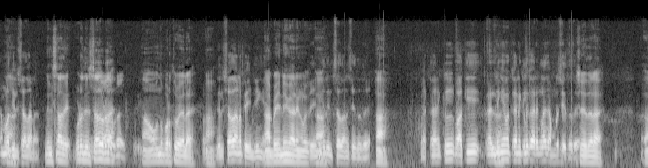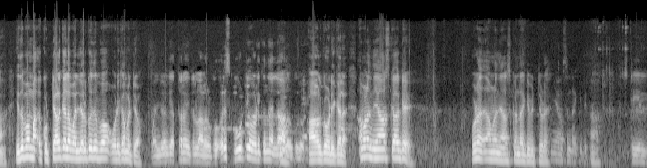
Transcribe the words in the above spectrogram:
നമ്മളെ ദിൽഷാദാണ്. ദിൽഷാദ്. ഇവിടെ ദിൽഷാദ് ഇവിടെ? ആ ഒന്ന് പുറത്തു പോയല്ലേ ആ. ദിൽഷാദാണ് പെയിന്റിങ് ആ പെയിന്റിങ് കാര്യങ്ങൾ ദിൽഷാദാണ് ചെയ്തത്. ആ. മെക്കാനിക്കൽ ബാക്കി വെൽഡിങ് മെക്കാനിക്കൽ കാര്യങ്ങളാണ് നമ്മൾ ചെയ്തത്. ചെയ്തല്ലേ ആ. ഇതിപ്പോ കുട്ടികൾക്കല്ല വലിയവർക്കും ഇതിപ്പോ ഓടിക്കാൻ പറ്റുമോ വലിയവർക്ക് എത്ര വീട്ടിലുള്ള ആളുകൾക്ക്. ഒരു സ്കൂട്ടി ഓടിക്കുന്ന എല്ലാ ആളുകൾക്കും ആളുകൾക്ക് ആൾക്ക് ഓടിക്കാല്ലേ? നമ്മളെ നിയാസ്കാക്ക് ഇവിടെ നമ്മൾ ഞാസ്ക് ഉണ്ടാക്കി വിറ്റൂടെ സ്റ്റീലിൽ.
